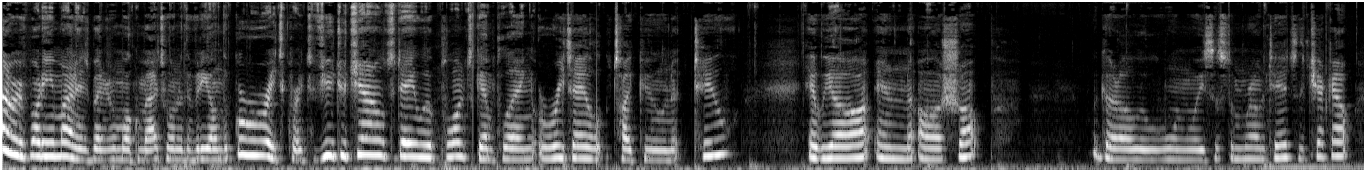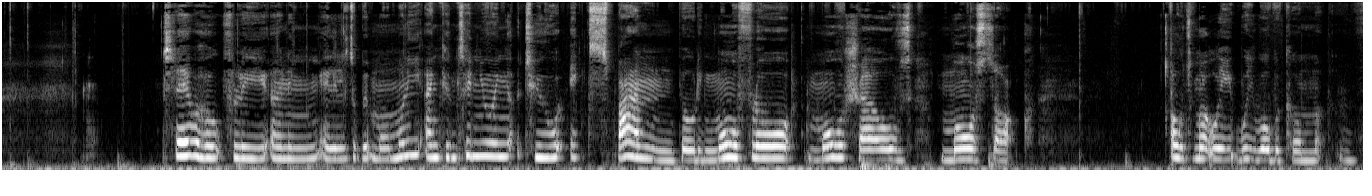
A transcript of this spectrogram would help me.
Hello everybody, my name is Benjamin, welcome back to another video on the Greater Creative YouTube channel. Today we're once again playing Retail Tycoon 2. Here we are in our shop. We got our little one-way system around here to the checkout. Today we're hopefully earning a little bit more money and continuing to expand, building more floor, more shelves, more stock. Ultimately, we will become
